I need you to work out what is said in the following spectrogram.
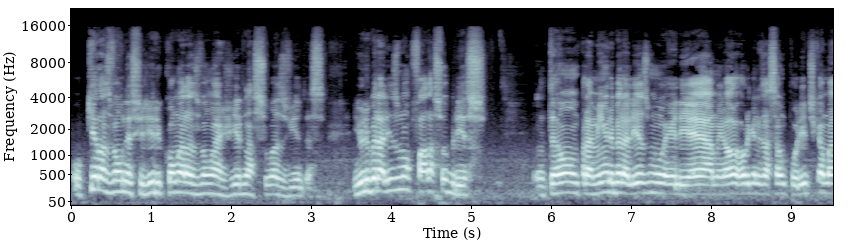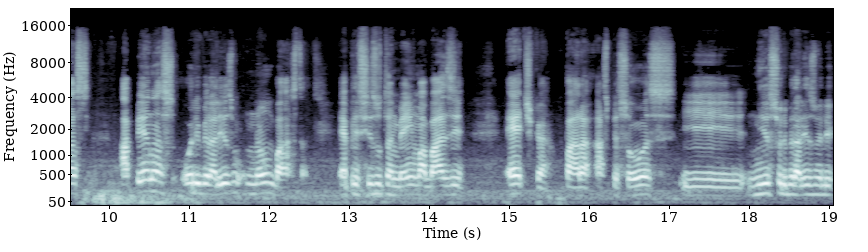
o que elas vão decidir e como elas vão agir nas suas vidas. E o liberalismo não fala sobre isso. Então, para mim, o liberalismo ele é a melhor organização política, mas apenas o liberalismo não basta. É preciso também uma base ética para as pessoas e nisso o liberalismo ele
